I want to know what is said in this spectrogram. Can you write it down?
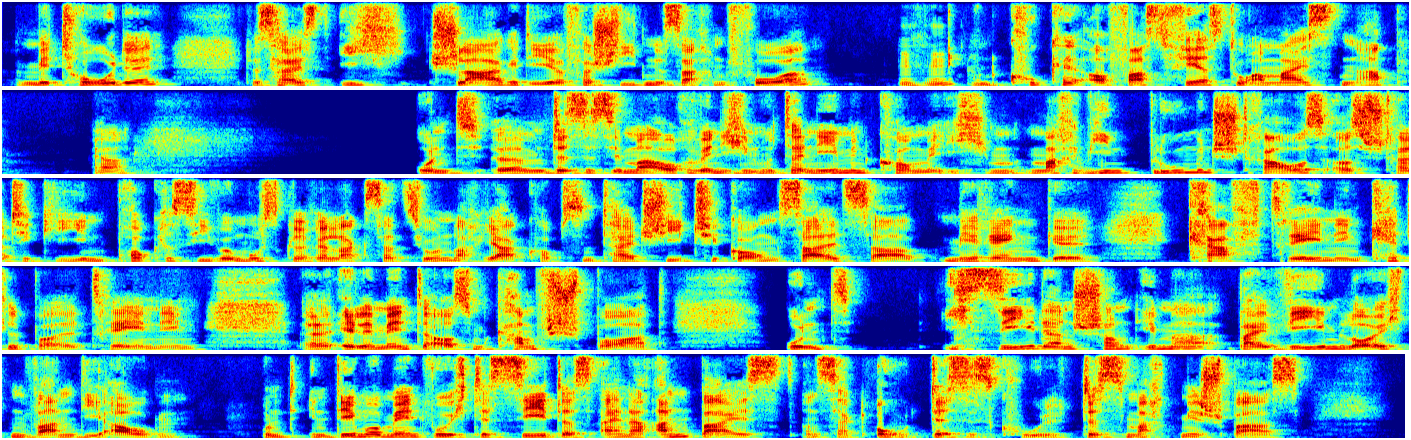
Methode. Das heißt, ich schlage dir verschiedene Sachen vor mhm. und gucke, auf was fährst du am meisten ab. Ja. Und ähm, das ist immer auch, wenn ich in Unternehmen komme, ich mache wie ein Blumenstrauß aus Strategien, progressive Muskelrelaxation nach Jakobsen, Tai Chi, Qigong, Salsa, Merengue, Krafttraining, Kettlebelltraining, äh, Elemente aus dem Kampfsport. Und ich sehe dann schon immer, bei wem leuchten wann die Augen. Und in dem Moment, wo ich das sehe, dass einer anbeißt und sagt, oh, das ist cool, das macht mir Spaß,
